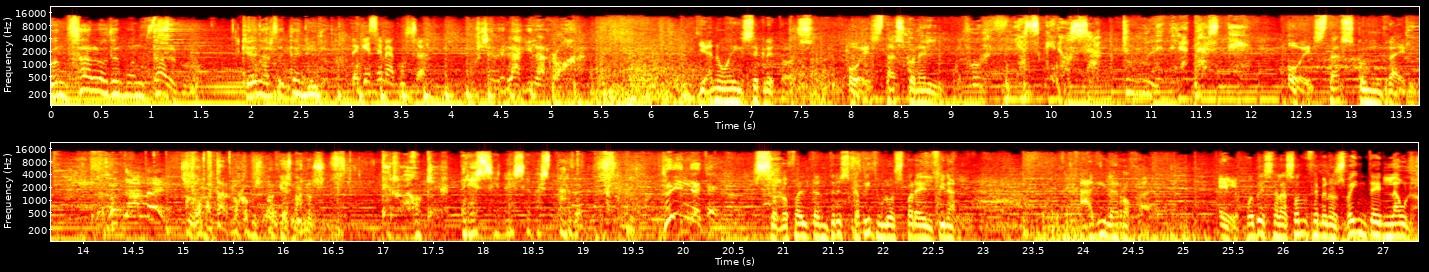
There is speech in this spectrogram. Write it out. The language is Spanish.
Gonzalo de Montalvo, quedas detenido. ¿De qué se me acusa? Use del águila roja. Ya no hay secretos. O estás con él Furcia asquerosa, tú le delataste. o estás contra él. Quiero matarlo con mis propias manos. Te ruego que presen a ese bastardo. ¡Ríndete! Solo faltan tres capítulos para el final. Águila Roja. El jueves a las 11 menos 20 en la 1.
